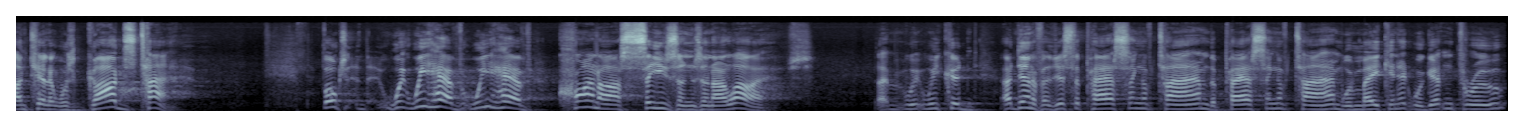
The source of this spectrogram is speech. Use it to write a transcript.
until it was God's time. Folks, we, we, have, we have chronos seasons in our lives. Uh, we, we could identify just the passing of time, the passing of time. We're making it, we're getting through.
